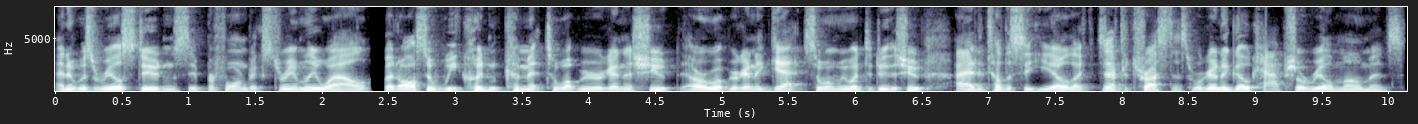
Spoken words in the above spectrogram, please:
And it was real students. It performed extremely well, but also we couldn't commit to what we were going to shoot or what we were going to get. So when we went to do the shoot, I had to tell the CEO, like, you just have to trust us. We're going to go capture real moments.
